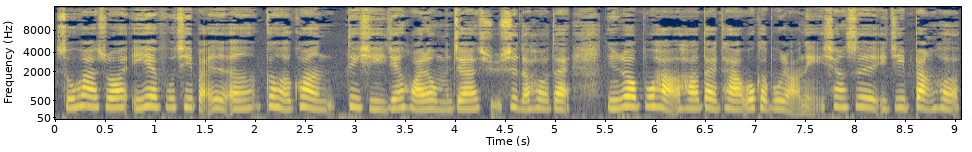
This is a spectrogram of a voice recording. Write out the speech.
俗话说一夜夫妻百日恩，更何况弟媳已经怀了我们家许氏的后代，你若不好好待她，我可不饶你。”像是一记棒喝，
